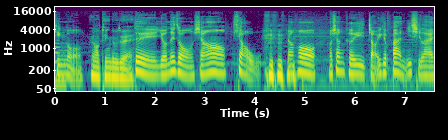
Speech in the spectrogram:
听哦，很好听，对不对？对，有那种想要跳舞，然后好像可以找一个伴一起来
